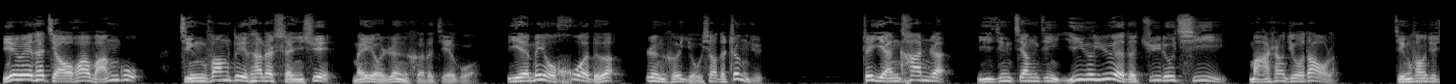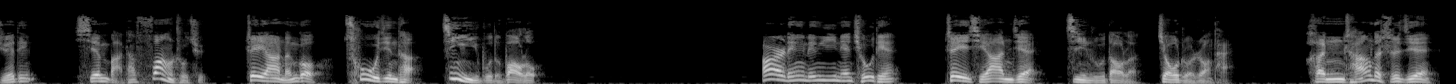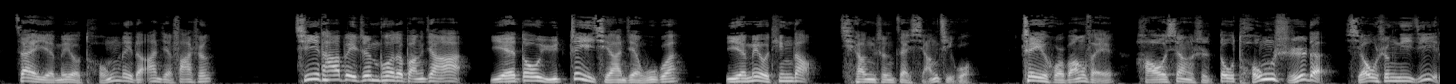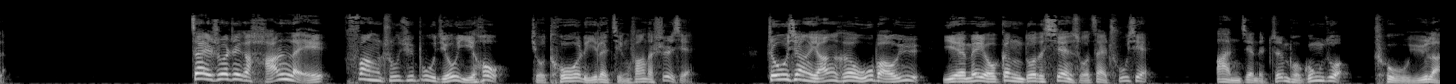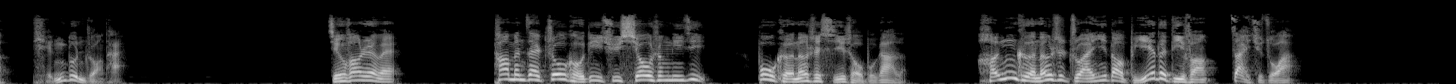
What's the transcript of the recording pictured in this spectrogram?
因为他狡猾顽固，警方对他的审讯没有任何的结果，也没有获得任何有效的证据。这眼看着。已经将近一个月的拘留期马上就要到了，警方就决定先把他放出去，这样能够促进他进一步的暴露。二零零一年秋天，这起案件进入到了焦灼状态，很长的时间再也没有同类的案件发生，其他被侦破的绑架案也都与这起案件无关，也没有听到枪声再响起过。这伙绑匪好像是都同时的销声匿迹了。再说，这个韩磊放出去不久以后，就脱离了警方的视线。周向阳和吴宝玉也没有更多的线索再出现，案件的侦破工作处于了停顿状态。警方认为，他们在周口地区销声匿迹，不可能是洗手不干了。很可能是转移到别的地方再去作案。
